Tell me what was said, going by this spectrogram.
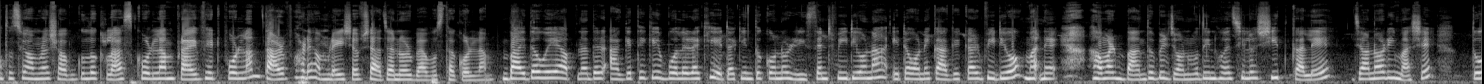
অথচ আমরা সবগুলো ক্লাস করলাম প্রাইভেট পড়লাম, তারপরে আমরা এইসব সাজানোর ব্যবস্থা করলাম। বাই দ্য ওয়ে আপনাদের আগে থেকেই বলে রাখি, এটা কিন্তু কোনো রিসেন্ট ভিডিও না, এটা অনেক আগেকার ভিডিও মানে আমার বান্ধবীর জন্মদিন হয়েছিল শীতকালে, জানুয়ারি মাসে। তো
